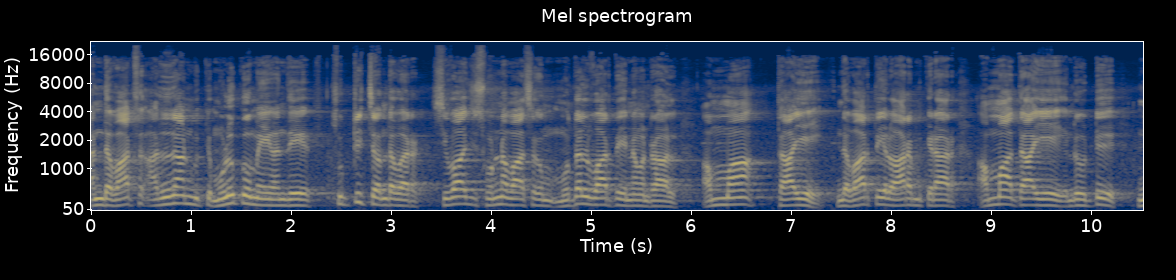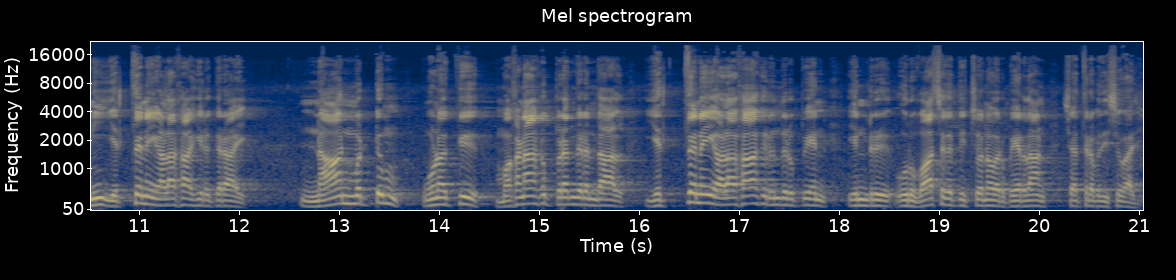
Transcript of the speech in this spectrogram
அந்த வாச அதுதான் முக்கிய முழுக்குமை வந்து சுற்றிச் வந்தவர் சிவாஜி சொன்ன வாசகம் முதல் வார்த்தை என்னவென்றால் அம்மா தாயே. இந்த வார்த்தையில் ஆரம்பிக்கிறார் அம்மா தாயே என்று விட்டு நீ எத்தனை அழகாக இருக்கிறாய். நான் மட்டும் உனக்கு மகனாக பிறந்திருந்தால் எத்தனை அழகாக இருந்திருப்பேன் என்று ஒரு வாசகத்தை சொன்னவர் பெயர்தான் சத்ரபதி சிவாஜி.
